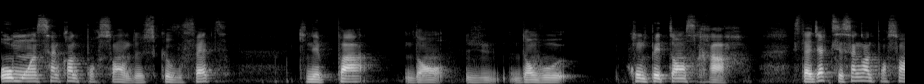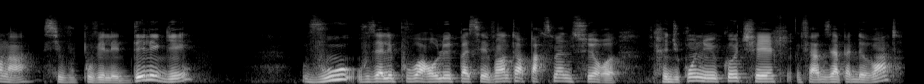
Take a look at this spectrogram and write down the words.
au moins 50% de ce que vous faites qui n'est pas dans, dans vos compétences rares. C'est-à-dire que ces 50%-là, si vous pouvez les déléguer, vous, vous allez pouvoir, au lieu de passer 20 heures par semaine sur euh, créer du contenu, coacher, faire des appels de vente,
